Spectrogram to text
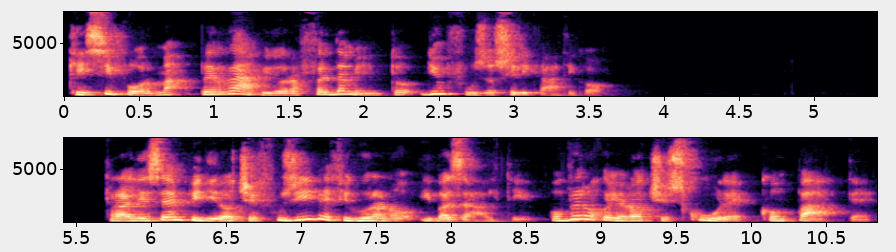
che si forma per rapido raffreddamento di un fuso silicatico. Tra gli esempi di rocce effusive figurano i basalti, ovvero quelle rocce scure, compatte,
